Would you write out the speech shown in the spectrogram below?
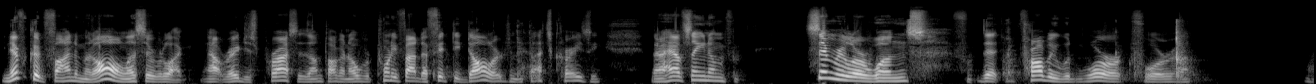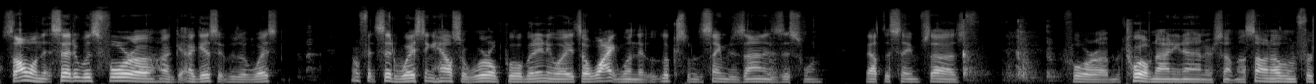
You never could find them at all unless they were like outrageous prices. I'm talking over twenty-five to fifty dollars, and that's crazy. But I have seen them similar ones that probably would work for. Uh, I saw one that said it was for a. I guess it was a West. I don't know if it said Westinghouse or Whirlpool, but anyway, it's a white one that looks the same design as this one, about the same size for uh, ninety nine or something. I saw another one for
